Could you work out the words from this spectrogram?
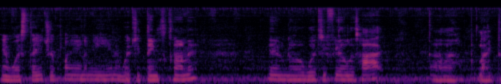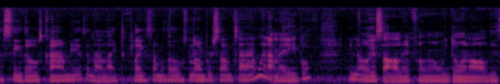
and what state you're playing them in and what you think's coming and uh, what you feel is hot I like to see those comments and I like to play some of those numbers sometime when I'm able. You know, it's all in fun. We're doing all this.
